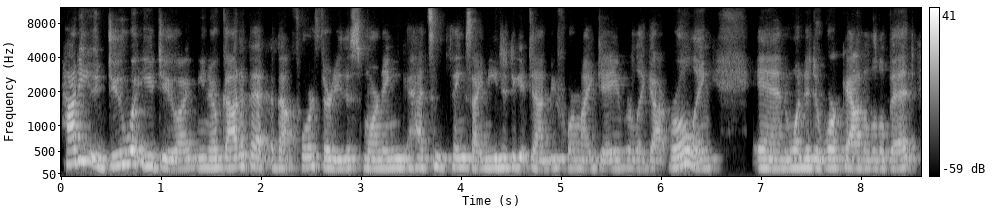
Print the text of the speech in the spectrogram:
how do you do what you do i you know got up at about 4.30 this morning had some things i needed to get done before my day really got rolling and wanted to work out a little bit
